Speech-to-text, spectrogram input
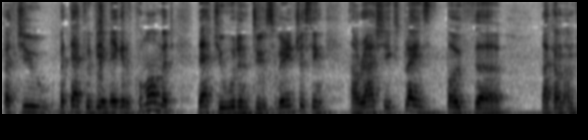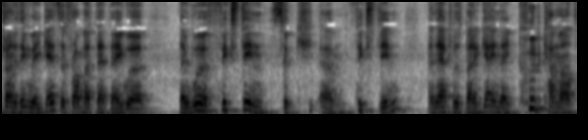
but you but that would be a negative commandment that you wouldn't do. So very interesting how Rashi explains both the like I'm, I'm trying to think where he gets it from, but that they were they were fixed in um, fixed in, and that was but again they could come out,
